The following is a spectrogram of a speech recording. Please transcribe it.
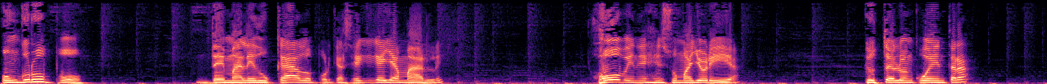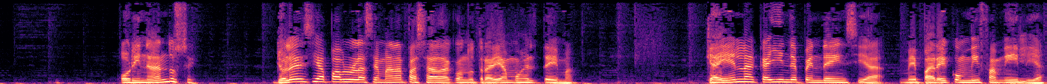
un grupo de maleducados, porque así hay que llamarle, jóvenes en su mayoría, que usted lo encuentra orinándose. Yo le decía a Pablo la semana pasada cuando traíamos el tema que ahí en la calle Independencia me paré con mi familia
